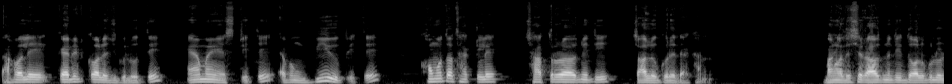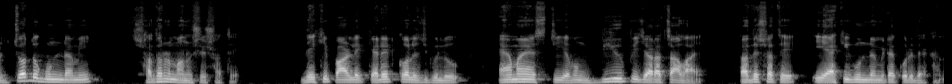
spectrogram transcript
তাহলে ক্যাডেট কলেজগুলোতে, এমআইএসটিতে এবং বিইউপিতে ক্ষমতা থাকলে ছাত্র রাজনীতি চালু করে দেখান। বাংলাদেশের রাজনৈতিক দলগুলোর যত গুন্ডামি সাধারণ মানুষের সাথে, দেখি পারলে ক্যাডেট কলেজগুলো, এমআইএসটি এবং বিইউপি যারা চালায়, তাদের সাথে এই একই গুন্ডামিটা করে দেখান।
